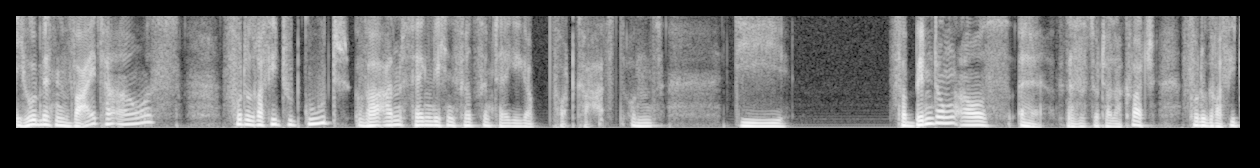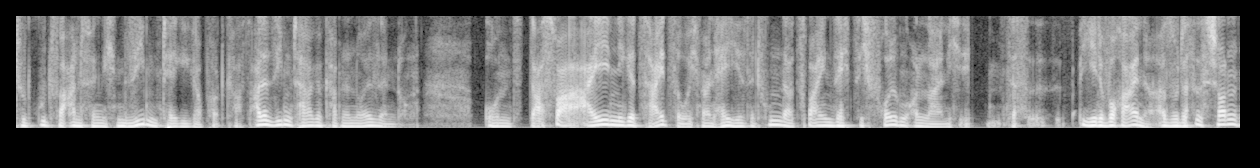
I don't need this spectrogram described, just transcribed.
Ich hole ein bisschen weiter aus. Fotografie tut gut war anfänglich ein 14-tägiger Podcast und die Verbindung aus, äh, das ist totaler Quatsch. Fotografie tut gut war anfänglich ein siebentägiger Podcast. Alle sieben Tage kam eine neue Sendung. Und das war einige Zeit so. Ich meine, hey, hier sind 162 Folgen online. Ich, das, jede Woche eine. Also das ist schon,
